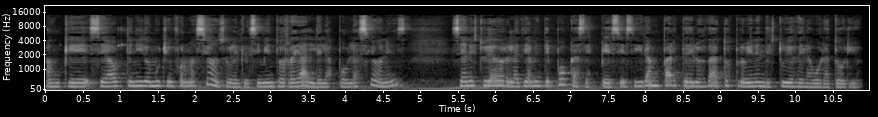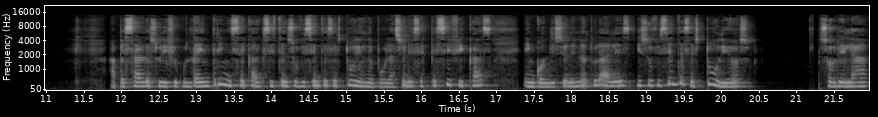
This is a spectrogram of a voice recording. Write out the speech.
Aunque se ha obtenido mucha información sobre el crecimiento real de las poblaciones, se han estudiado relativamente pocas especies y gran parte de los datos provienen de estudios de laboratorio. A pesar de su dificultad intrínseca, existen suficientes estudios de poblaciones específicas en condiciones naturales y suficientes estudios sobre la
